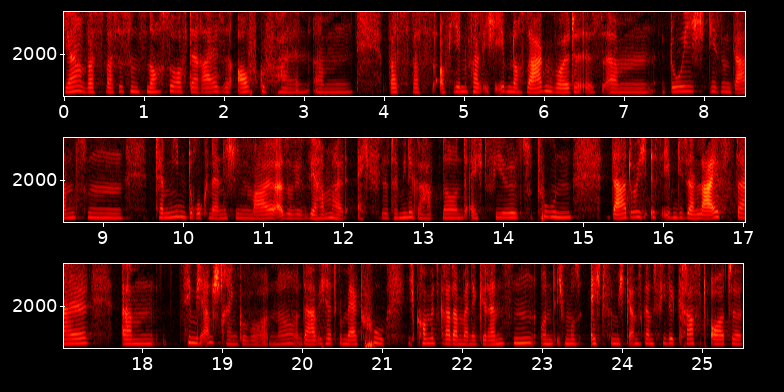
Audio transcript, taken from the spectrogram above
Ja, was, was ist uns noch so auf der Reise aufgefallen? Ähm, was, was auf jeden Fall ich eben noch sagen wollte, ist, ähm, durch diesen ganzen Termindruck, nenne ich ihn mal, also wir, wir haben halt echt viele Termine gehabt ne, und echt viel zu tun. Dadurch ist eben dieser Lifestyle ähm, ziemlich anstrengend geworden. Ne? Und da habe ich halt gemerkt, hu, ich komme jetzt gerade an meine Grenzen und ich muss echt für mich ganz, ganz viele Kraftorte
